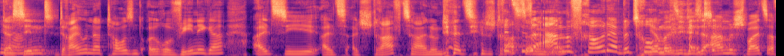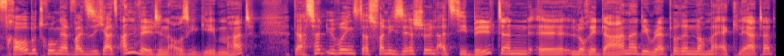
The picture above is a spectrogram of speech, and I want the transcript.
das ja. sind 300.000 Euro weniger, als sie als, als Strafzahlung, als sie als Strafzahlung diese arme hat. Frau da betrogen Ja, weil sie diese arme Schweizer Frau betrogen hat, weil sie sich als Anwältin ausgegeben hat. Das hat übrigens, das fand ich sehr schön, als die Bild dann äh, Loredana, die Rapperin, nochmal erklärt hat,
